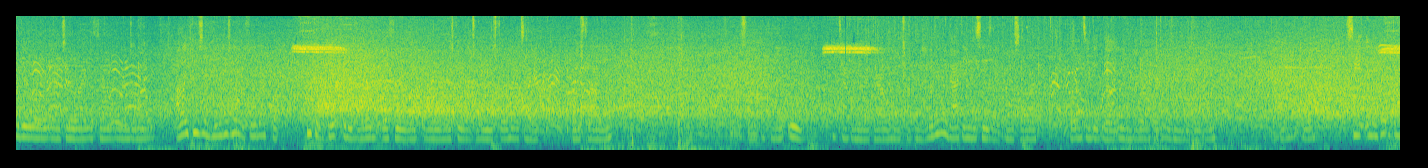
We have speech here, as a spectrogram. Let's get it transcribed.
Probably do a little uh, to the right with that Lorenzo Neal. I like using him. He's more of a fullback, but he can hit pretty hard if you like those people that try to use fullbacks and like burst right in. Okay, ooh, he tackled me right there. I wasn't expecting that. But the only bad thing is he's like kind of slower. But once I get the even better upgrade, he's gonna be pretty good. Okay, good, good. See, an important thing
